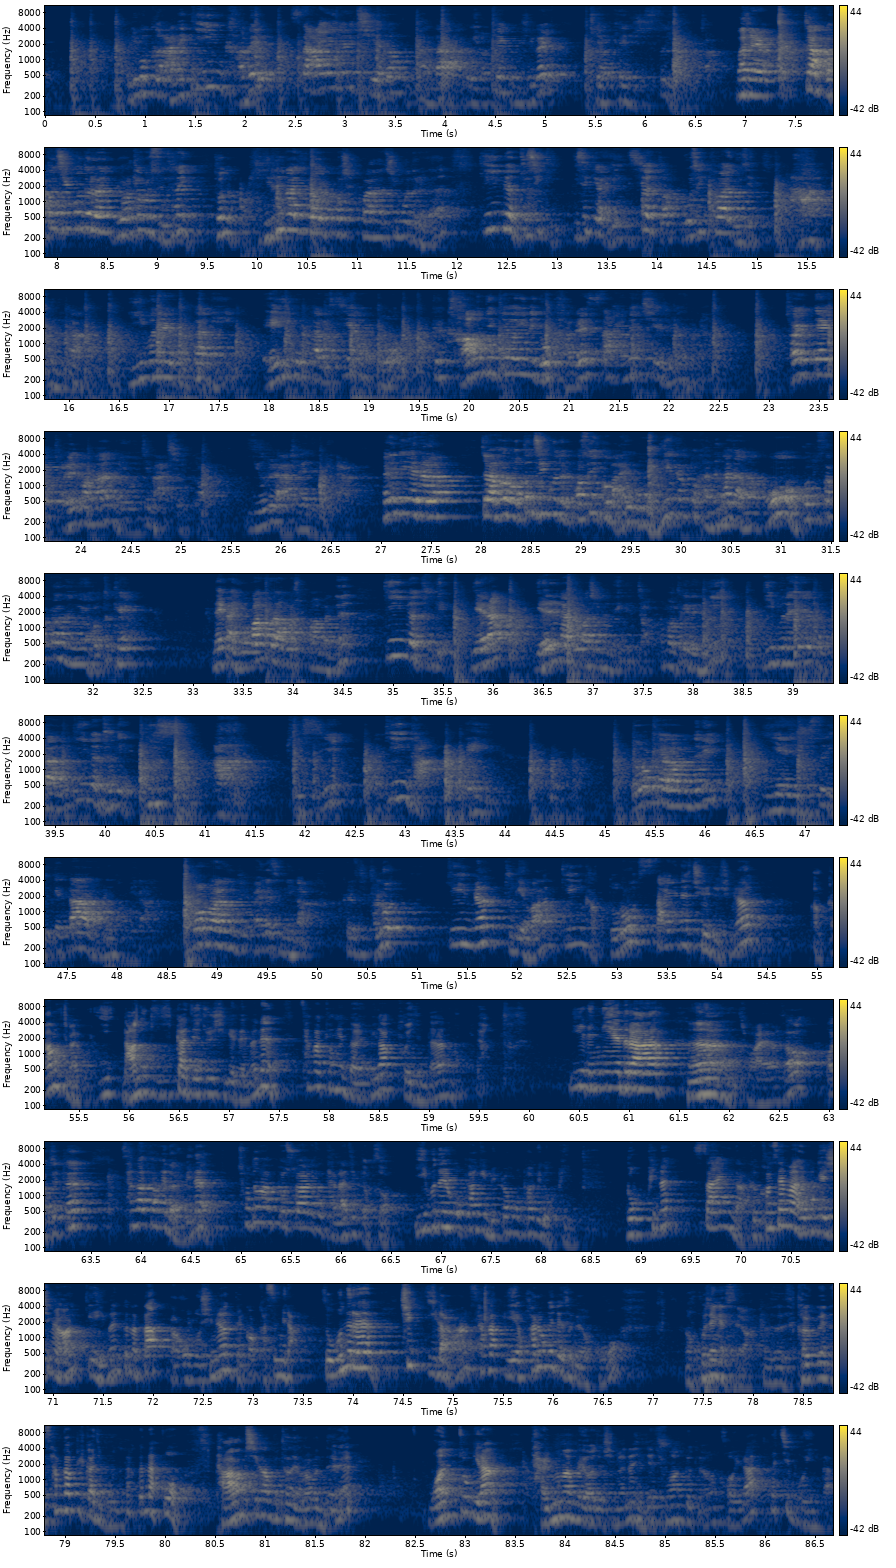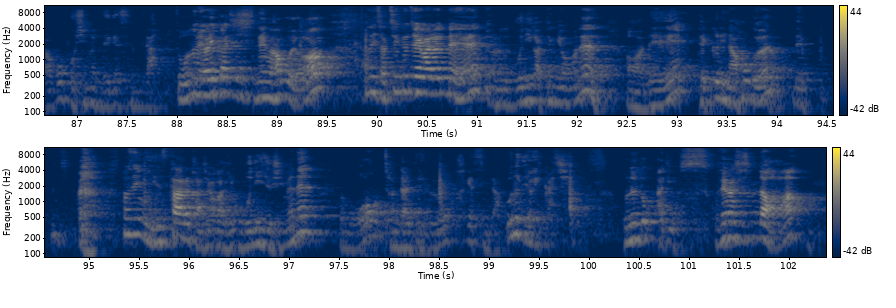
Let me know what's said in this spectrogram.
그리고 그 안에 끼인 값을 사인을 취해서 곱한다라고 이렇게 공식을 기억해 주실 수 있겠죠. 맞아요. 자, 어떤 친구들은 이렇게 볼 수 있어요. 저는 B를 가지고 해보고 싶어 하는 친구들은 끼면 두 새끼, 이 새끼가 A, C였죠? 요 새끼와 요 새끼. 아, 그러니까 2분의 1 곱하기 A 곱하기 C 해놓고 그 가운데 끼어있는 요 값을 사인을 취해주면 됩니다. 절대 결과만 외우지 것. 이유를 아셔야 됩니다. 형님 얘들아, 자, 그럼 어떤 친구들, 아, 선생님 그거 말고 위에 값도 가능하잖아. 오, 그것도 싹 가능해. 어떻게? 내가 요 값을 하고 싶어 하면은 끼면 두 개. 얘랑 얘를 가지고 하시면 되겠죠. 그럼 어떻게 되니? 2분의 1 곱하기 끼면 두 개. BC. 아, BC. 끼인 값. A. 이렇게 여러분들이 이해해 주실 수 있겠다라는 겁니다. 무슨 말인지 알겠습니까? 그래서 결론 끼면 두 개와 끼인 각도로 사인을 취해 주시면 아, 까먹지 말고 이, 나누기 2까지 해주시게 되면은 삼각형의 넓이가 구해진다는 겁니다. 이해됐니 얘들아? 응, 좋아요. 그래서 어쨌든 삼각형의 넓이는 초등학교 수학에서 달라질 게 없어. 2분의 1 곱하기 밑변 곱하기 높이. 높이는 사인이다. 그 컨셉만 알고 계시면 게임은 끝났다 라고 보시면 될 것 같습니다. 그래서 오늘은 칙 2강 삼각비의 활용에 대해서 배웠고 어, 고생했어요. 그래서 결국에는 삼각비까지 모두 다 끝났고 다음 시간부터는 여러분들 원 쪽이랑 닮음만 배워주시면 이제 중학교 되면 거의 다 끝이 보인다라고 보시면 되겠습니다. 오늘 여기까지 진행하고요. 선생님 자체 교재 관련된 여러분 문의 같은 경우는 어, 내 댓글이나 혹은 내 선생님 인스타를 가셔가지고 문의 주시면은 요거 전달드리도록 하겠습니다. 오늘 여기까지. 오늘도 아디오스 고생하셨습니다.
